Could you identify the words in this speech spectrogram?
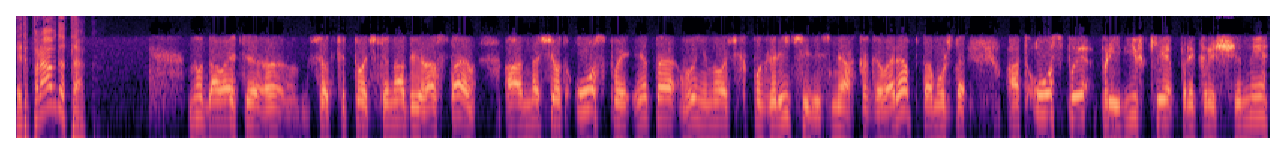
это правда так? Ну, давайте э, все-таки точки над «и» расставим. А насчет оспы, это вы немножечко погорячились, мягко говоря, потому что от оспы прививки прекращены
